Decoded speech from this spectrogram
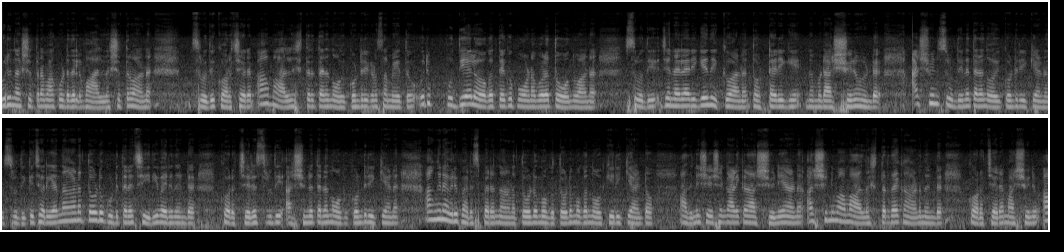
ഒരു നക്ഷത്രം ആ കൂട്ടത്തിൽ വാൽനക്ഷത്രമാണ് ശ്രുതി കുറച്ചു നേരം ആ തന്നെ നോക്കിക്കൊണ്ടിരിക്കുന്ന സമയത്ത് ഒരു പുതിയ ലോകത്തേക്ക് പോണ പോലെ തോന്നുവാണ്. ശ്രുതി ജനലരികെ നിൽക്കുവാണ്. തൊട്ടരികെ നമ്മുടെ അശ്വിനും ഉണ്ട്. അശ്വിൻ ശ്രുതിനെ തന്നെ നോക്കിക്കൊണ്ടിരിക്കുകയാണ് ശ്രുതിക്ക് ചെറിയ നാണത്തോടു കൂടി തന്നെ ചിരി വരുന്നുണ്ട്. കുറച്ചേരം ശ്രുതി അശ്വിനെ തന്നെ നോക്കിക്കൊണ്ടിരിക്കുകയാണ്. അങ്ങനെ അവർ പരസ്പരം നാണത്തോട് മുഖത്തോട് മുഖം നോക്കിയിരിക്കുകയാണ് കേട്ടോ. അതിനുശേഷം കാണിക്കുന്ന അശ്വിനെയാണ്. അശ്വിനും ആ വാൽനക്ഷത്രത്തെ കാണുന്നുണ്ട്. കുറച്ചേരം അശ്വിനും ആ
